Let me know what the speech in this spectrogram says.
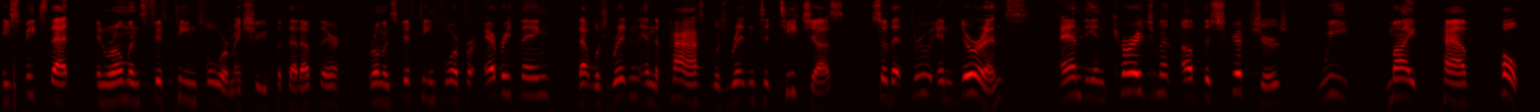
He speaks that in Romans 15:4. Make sure you put that up there. Romans 15:4 for everything that was written in the past was written to teach us so that through endurance and the encouragement of the scriptures we might have hope.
